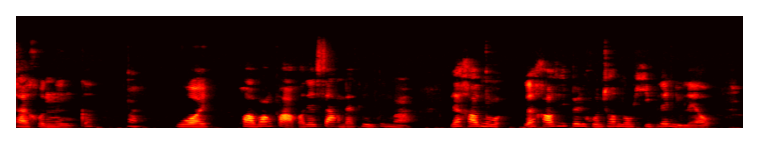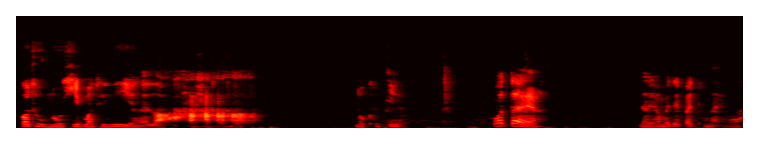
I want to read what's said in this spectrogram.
ชายคนหนึ่งก็มาโวยความว่างเปล่าก็ได้สร้างแบ็คลูขึ้นมา และเขาหนูและเขาที่เป็นคนชอบโนคลิปเล่นอยู่แล้ว ก็ถูกโนคลิปมาที่นี่ยังไงล่ะฮ่าฮ่าฮ่าฮ่าโนคลิปจริงว่าแต่เรายังไม่ได้ไปที่ไหนวะ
